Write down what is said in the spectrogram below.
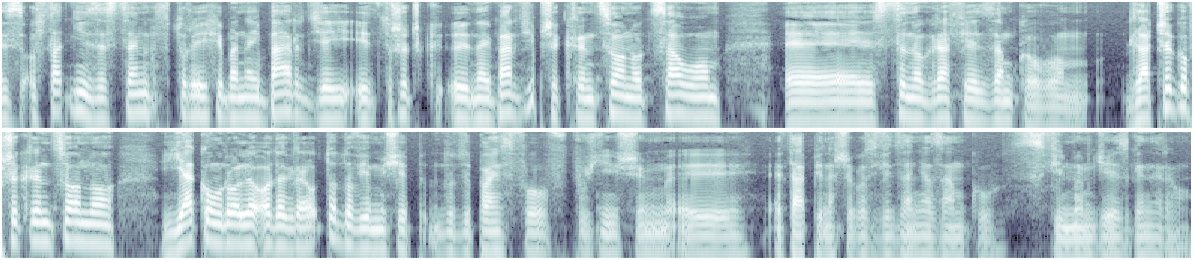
z ostatniej ze scen, w której chyba najbardziej, e, troszeczkę e, najbardziej przekręcono całą e, scenografię zamkową. Dlaczego przekręcono, jaką rolę odegrał, to dowiemy się, drodzy Państwo, w późniejszym e, etapie naszego zwiedzania zamku z filmem Gdzie jest generał.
